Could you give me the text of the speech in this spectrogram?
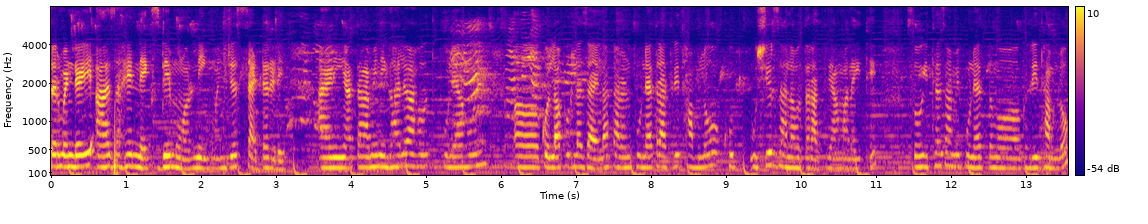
तर मंडळी आज आहे नेक्स्ट डे मॉर्निंग म्हणजेच सॅटरडे आणि आता आम्ही निघालो आहोत पुण्याहून कोल्हापूरला जायला कारण पुण्यात रात्री थांबलो खूप उशीर झाला होता रात्री आम्हाला इथे. सो इथंच आम्ही पुण्यात मग घरी थांबलो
